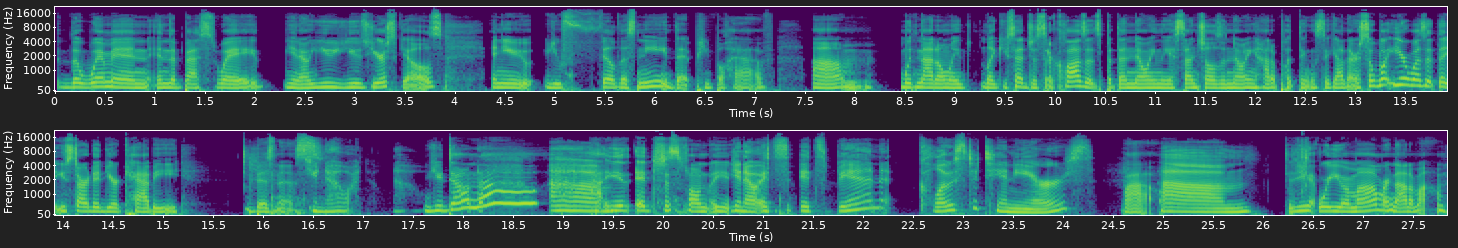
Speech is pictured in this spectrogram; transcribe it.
the women in the best way. You know you use your skills and you you fill this need that people have um with not only like you said just their closets but then knowing the essentials and knowing how to put things together. So what year was it that you started your CAbi business? You know i don't know. You don't know? Um, it's just fun. You know it's it's been close to 10 years. Wow. Um did you were you a mom or not a mom?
